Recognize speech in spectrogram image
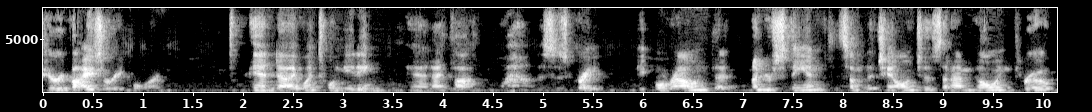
peer advisory board. And I went to a meeting and I thought, wow, this is great people around that understand some of the challenges that I'm going through.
